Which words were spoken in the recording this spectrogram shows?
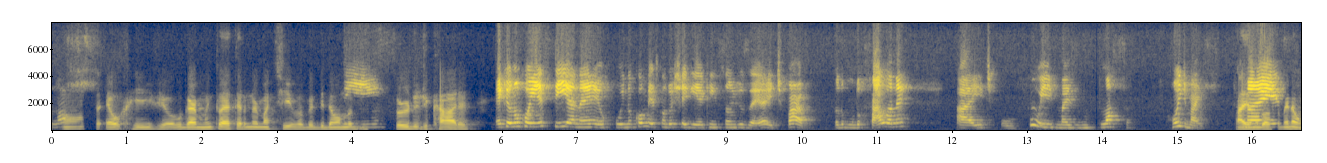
nossa, Nossa, é horrível. Lugar muito heteronormativo. A bebida é um sim. absurdo de cara. É que eu não conhecia, né? Eu fui no começo, quando eu cheguei aqui em São José, aí, tipo, ah, todo mundo fala, né? Aí, tipo, fui, mas, nossa, ruim demais. Aí eu não Mas- gosto também, não.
